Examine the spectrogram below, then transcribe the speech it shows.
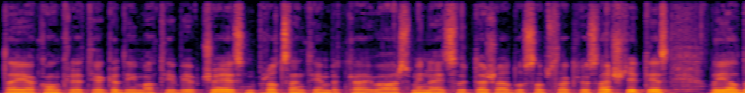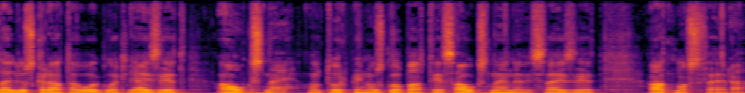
Tajā konkrētajā gadījumā tie bija 40%, bet, kā jau Vārs minēja, var dažādos apstākļos atšķirties. Liela daļa uzkrātā oglekļa aiziet augsnē un turpina uzglabāties augsnē, nevis aiziet atmosfērā.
